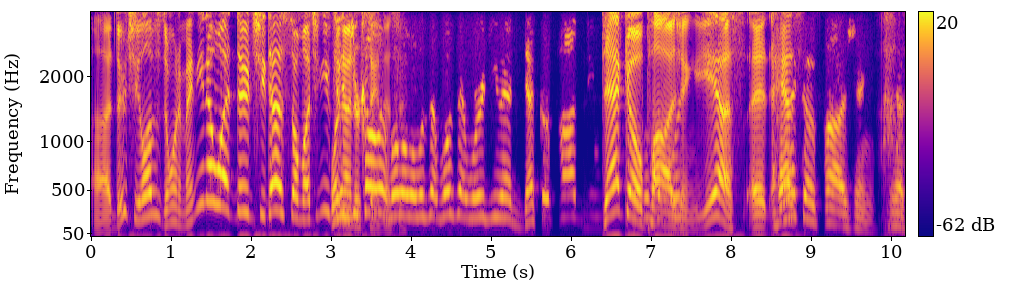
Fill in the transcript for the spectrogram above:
uh, dude, she loves doing it, man. You know what, dude? She does so much, and you what can you understand it? this. What, what, was that? What was that word you had? Decoupaging. Decoupaging, yes, it has. Decoupaging. Yes.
